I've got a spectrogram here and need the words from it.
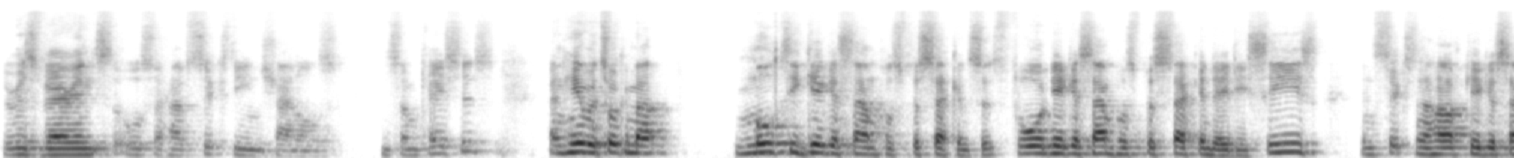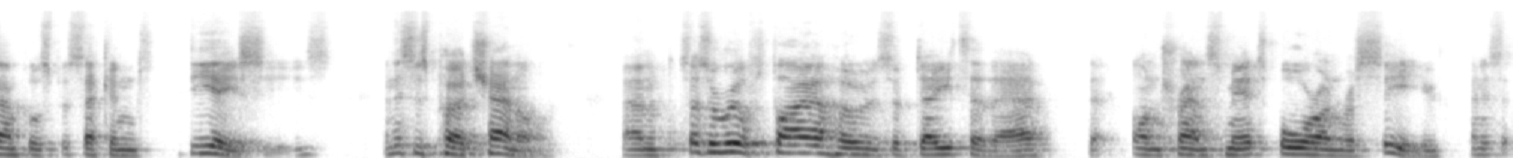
There is variants that also have 16 channels in some cases. And here we're talking about multi-gigasamples per second. So it's four gigasamples per second ADCs and six and a half gigasamples per second DACs. And this is per channel. Um, so it's a real fire hose of data there on transmit or on receive. And it's an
